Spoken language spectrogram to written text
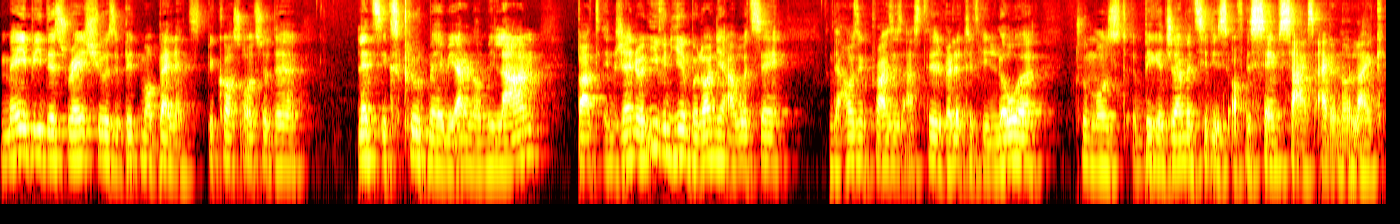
maybe this ratio is a bit more balanced because also the let's exclude maybe I don't know Milan, but in general, even here in Bologna, I would say the housing prices are still relatively lower to most bigger German cities of the same size. I don't know, like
